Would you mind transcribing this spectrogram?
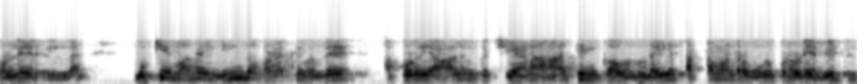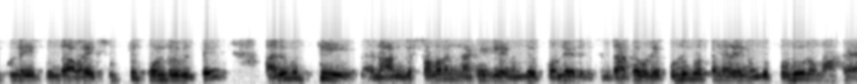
கொள்ளையர்கள்ல முக்கியமாக இந்த வழக்கு வந்து அப்பொழுதைய ஆளும் கட்சியான அதிமுகவினுடைய சட்டமன்ற உறுப்பினருடைய வீட்டிற்குள்ளே வந்து அவரை சுட்டு கொன்றுவிட்டு அறுபத்தி நான்கு சவரன் நகைகளை வந்து கொள்ளையடித்து சென்றார்கள் அவருடைய குடும்பத்தினரை வந்து கொடூரமாக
